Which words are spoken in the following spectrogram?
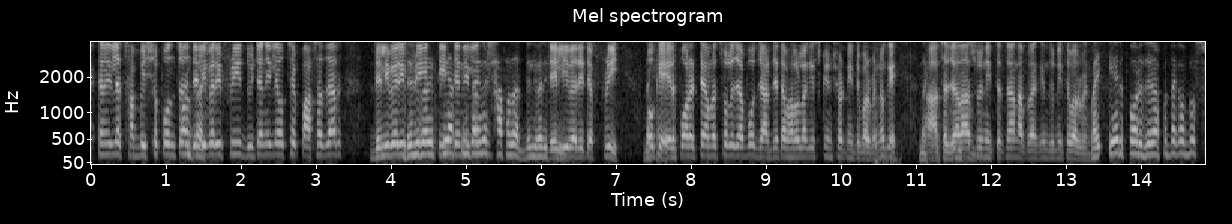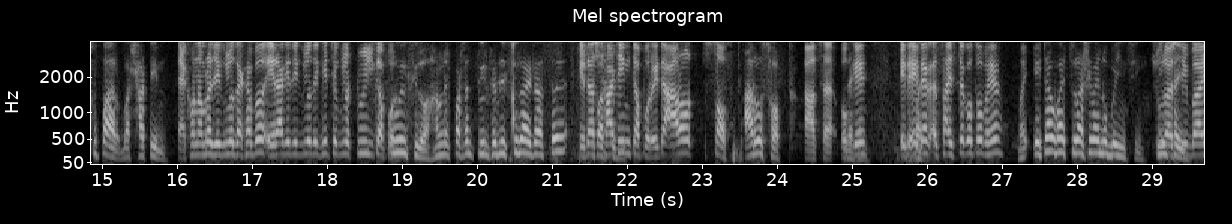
একটা নিলে ছাব্বিশশো পঞ্চাশ। ডেলিভারি ফ্রি দুইটা নিলে হচ্ছে পাঁচ হাজার ডেলিভারি ফ্রি তিনটে নিলে নিলে সাত হাজার ডেলিভারি ডেলিভারিটা ফ্রি ওকে এরপরেরটা আমরা চলে যাব যার যেটা ভালো লাগে স্ক্রিনশট নিতে পারবেন ওকে আচ্ছা যারা আসলে নিতে চান আপনারা কিন্তু নিতে পারবেন। ভাই এরপরে যেটা আপনার দেখাবো সুপার বা শার্টিন এখন আমরা যেগুলো দেখাবো এর আগে যেগুলো দেখিয়েছি ওগুলো টুইল কাপড়। টুইল ছিল হান্ড্রেড পার্সেন্ট টুইল ফেব্রিক ছিল এটা আছে এটা fabric। কাপড় এটা আরও সফট আরও সফট আচ্ছা ওকে। এটা এটা সাইজটা কত ভাইয়া? ভাই এটাও ভাই চুরাশি বাই নব্বই ইঞ্চি তিন চুরাশি size। বাই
